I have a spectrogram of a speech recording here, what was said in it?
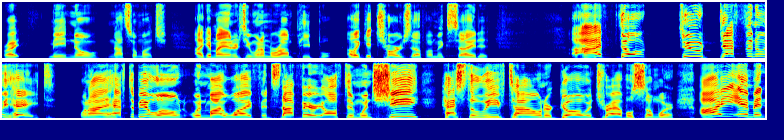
right? Me, no, not so much. I get my energy when I'm around people. I like get charged up. I'm excited. I don't do definitely hate when I have to be alone, when my wife, it's not very often, when she has to leave town or go and travel somewhere. I am an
